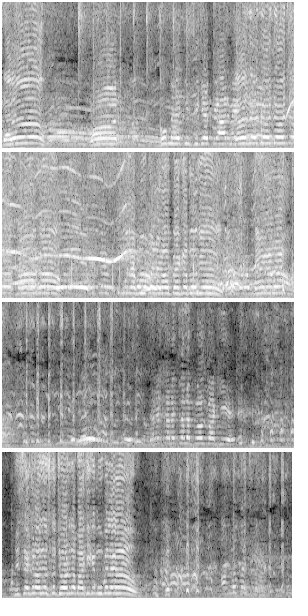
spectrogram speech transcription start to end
चलो। और गुम है किसी के प्यार में। खाओ खाओ। पूरा मुँह पे लगाओ पैकअप हो गया। चलो चलो चलो क्लोज बाकी है। जिससे करो उसको छोड़ दो बाकी के मुँह पे लगाओ। हम लोग बच गए।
